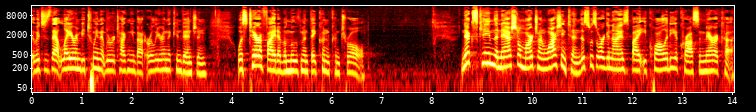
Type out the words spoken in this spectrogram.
which is that layer in between that we were talking about earlier in the convention, was terrified of a movement they couldn't control. Next came the National March on Washington. This was organized by Equality Across America,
